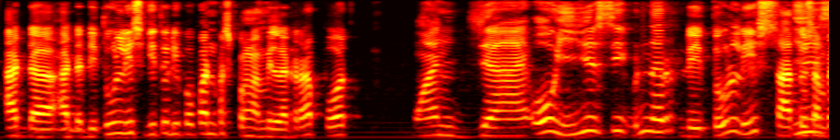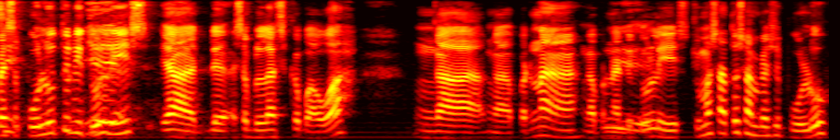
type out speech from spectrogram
ada Hmm. ada ditulis gitu di papan pas pengambilan raport Wanjay. Oh iya sih, bener. ditulis 1 Iya sampai sih. 10 tuh ditulis. Ya, de- 11 ke bawah nggak nggak pernah, nggak pernah Iya. ditulis. Cuma 1 sampai 10.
